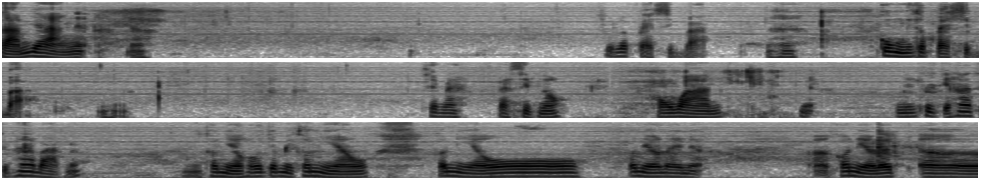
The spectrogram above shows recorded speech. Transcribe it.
สามอย่างเนี่ยนะชุดละแปดสิบบาทนะฮะกุ้งนี่ก็แปดสิบบาทใช่ไหมแปดสิบเนาะของหวานเนี่ยอันนี้คือจะห้าสิบห้าบาทนะข้าวเหนียวเขาจะมีข้าวเหนียวข้าวเหนียวข้าวเหนียวอะไรเนี่ยข้าวเหนียวแล้วเออ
